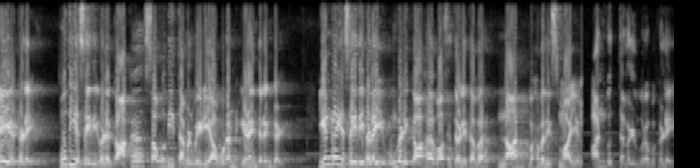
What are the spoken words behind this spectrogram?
நேயர்களே புதிய செய்திகளுக்காக சவுதி தமிழ் மீடியாவுடன் இணைந்திருங்கள். இன்றைய செய்திகளை உங்களுக்காக வாசித்தளித்தவர் நான் முகமது இஸ்மாயில். அன்பு தமிழ் உறவுகளே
